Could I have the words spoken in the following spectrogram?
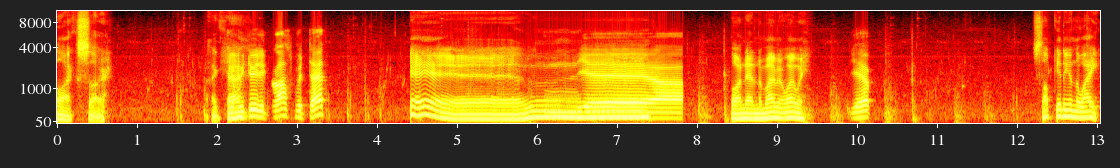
like so. Okay. Can we do the glass with that? Yeah. Mm, mm. Yeah. Find out in a moment, won't we? Yep. Stop getting in the way.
